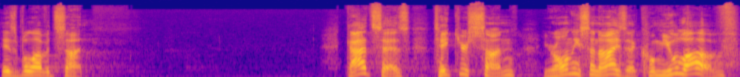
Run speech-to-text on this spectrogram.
his beloved son. God says, Take your son, your only son Isaac, whom you love,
